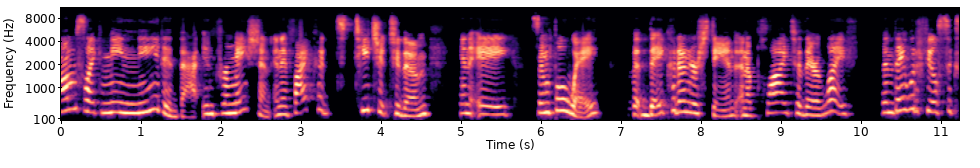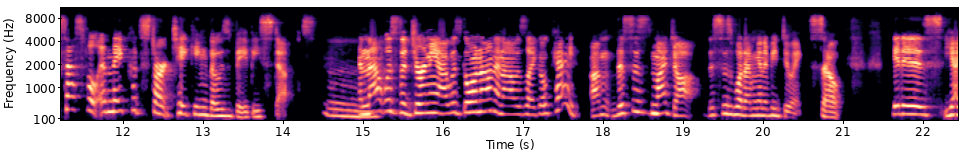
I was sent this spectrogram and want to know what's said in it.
moms like me needed that information. And if I could teach it to them in a simple way that they could understand and apply to their life, then they would feel successful and they could start taking those baby steps. Mm. And that was the journey I was going on. And I was like, okay, um, this is my job. This is what I'm going to be doing. So it is, yeah,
